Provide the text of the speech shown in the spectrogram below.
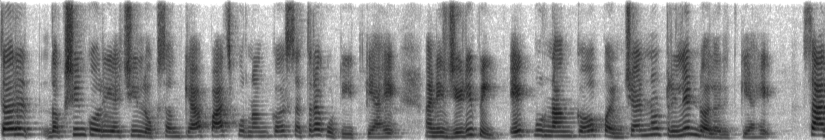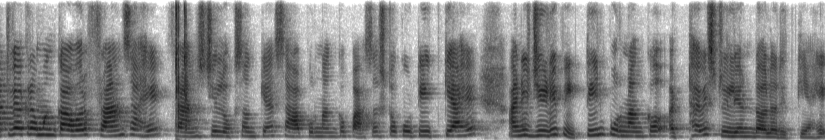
तर दक्षिण कोरियाची लोकसंख्या पाच पूर्णांक सतरा कोटी इतकी आहे आणि जी डी पी एक पूर्णांक पंच्याण्णव ट्रिलियन डॉलर इतकी आहे. सातव्या क्रमांकावर फ्रान्स आहे. फ्रान्सची लोकसंख्या सहा पूर्णांक पासष्ट कोटी इतकी आहे आणि जी डी पी तीन पूर्णांक अठ्ठावीस ट्रिलियन डॉलर इतकी आहे.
